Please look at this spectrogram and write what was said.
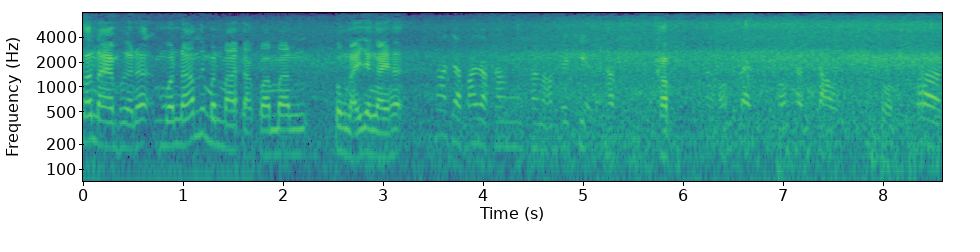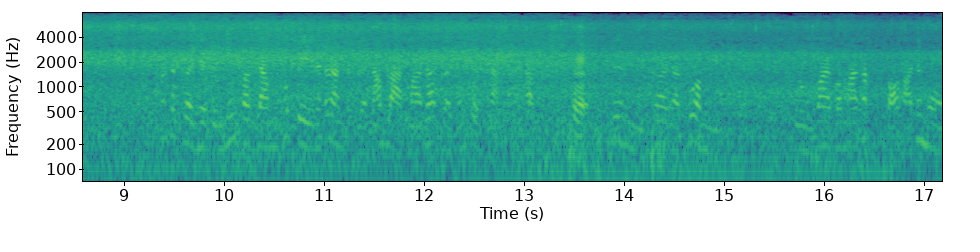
ท่านนายอำเภอนะมวลน้ำนี่มันมาจากประมาณตรงไหนยังไงฮะน่าจะมาจากทางทางน้ำเทเกียรนะครับ ครับของแปดของชันเก่าครับก็มันจะเกิดเหตุอย่างนี้ประจำทุกปีนะครับจะเกิดน้ำหลากมาถ้าเกิดฝนตกหนักนะครับฮะซึ่งก็จะท่วมอยู่มาประมาณสักสองสามชั่วโมง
